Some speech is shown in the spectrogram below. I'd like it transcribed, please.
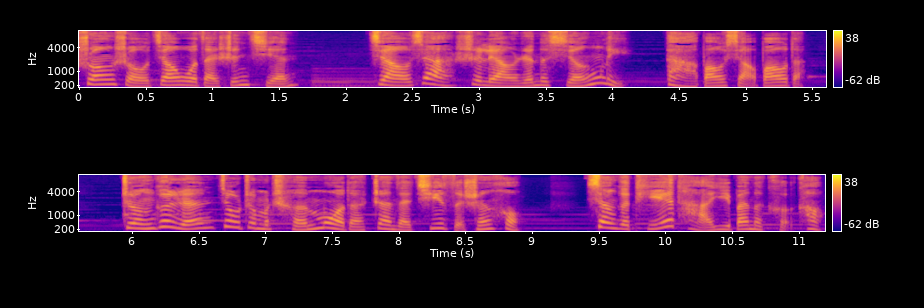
双手交握在身前，脚下是两人的行李，大包小包的，整个人就这么沉默的站在妻子身后。像个铁塔一般的可靠。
